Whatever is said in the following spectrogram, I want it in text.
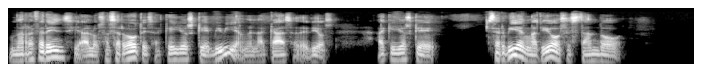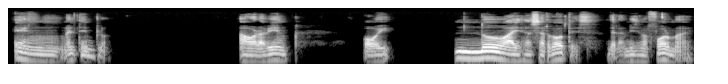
una referencia a los sacerdotes, aquellos que vivían en la casa de Dios, aquellos que servían a Dios estando en el templo. Ahora bien, hoy no hay sacerdotes de la misma forma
